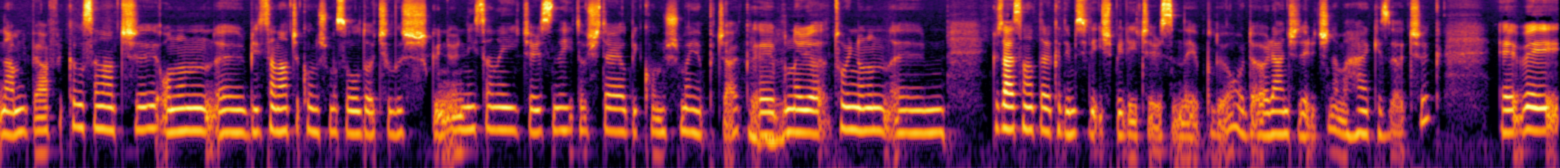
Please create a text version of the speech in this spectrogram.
önemli bir Afrikalı sanatçı. Onun e, bir sanatçı konuşması oldu açılış günü. Nisan ayı içerisinde Hito Sterel bir konuşma yapacak. E, bunları Torino'nun e, Güzel Sanatlar Akademisi ile işbirliği içerisinde yapılıyor. Orada öğrenciler için ama herkese açık. E, ve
